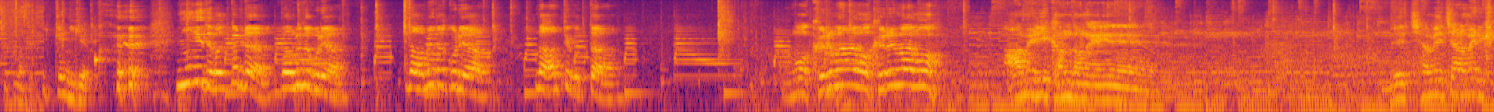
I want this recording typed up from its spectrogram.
ちょっと待って一回逃げよう。逃げてばっかりだ。ダメだこりゃ。ダメだこりゃ。なんてこった。もう車だもう車もアメリカンだね。めちゃめちゃアメリカン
